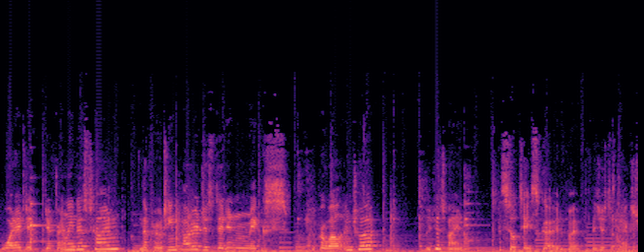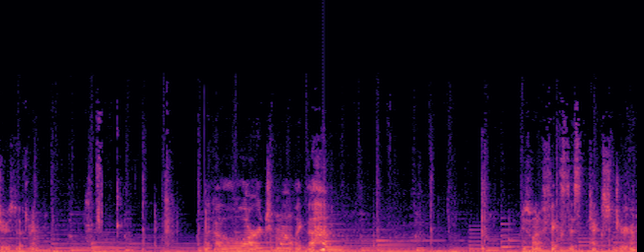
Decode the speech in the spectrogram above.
what I did differently this time. The protein powder just didn't mix super well into it, which is fine. It still tastes good, but it's just the texture is different like a large amount like that. Just want to fix this texture.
